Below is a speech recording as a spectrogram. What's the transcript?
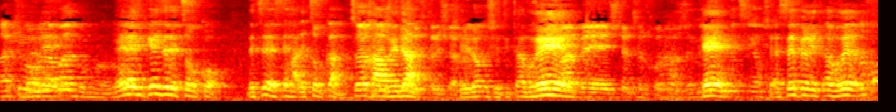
רק אם הוא למד בו לא? אלא אם כן זה לצורכו. לצ- סליחה, לצורכם, לצורך האבדה. 12 שנה. שלא- שתתאוורר. ב-12 אה. זה כן. שהספר יתאוורר, נכון.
